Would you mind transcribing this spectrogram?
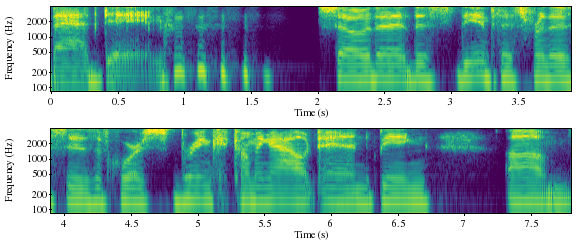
bad game? so the this the impetus for this is, of course, Brink coming out and being um,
